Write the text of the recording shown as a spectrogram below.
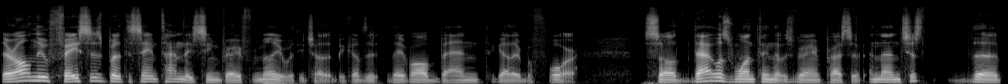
They're all new faces, but at the same time, they seem very familiar with each other because they've all been together before. So that was one thing that was very impressive, and then just the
